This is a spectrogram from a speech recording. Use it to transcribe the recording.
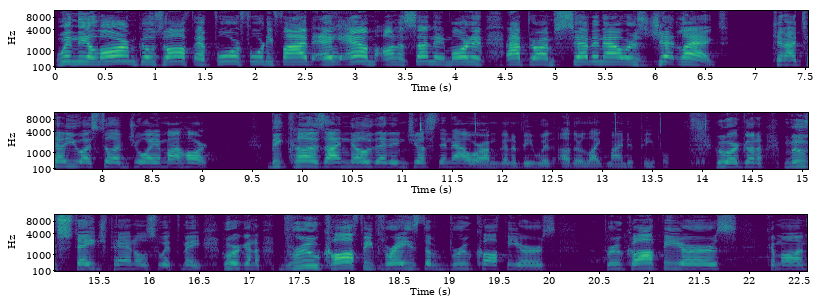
When the alarm goes off at 4:45 a.m. on a Sunday morning after I'm 7 hours jet lagged, can I tell you I still have joy in my heart? Because I know that in just an hour I'm going to be with other like minded people who are going to move stage panels with me, who are going to brew coffee. Praise the brew coffeeers. Brew coffeeers. Come on,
